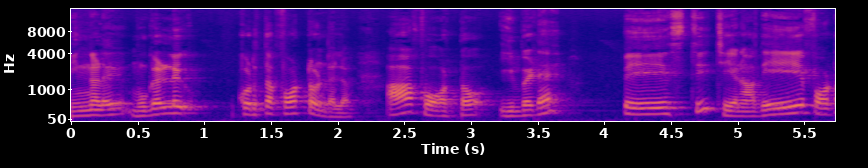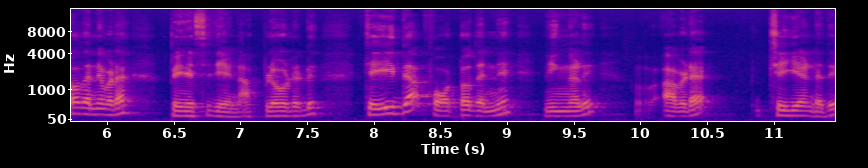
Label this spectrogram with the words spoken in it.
നിങ്ങൾ മുകളിൽ കൊടുത്ത ഫോട്ടോ ഉണ്ടല്ലോ. ആ ഫോട്ടോ ഇവിടെ പേസ്റ്റ് ചെയ്യണം. അതേ ഫോട്ടോ തന്നെ ഇവിടെ പേസ്റ്റ് ചെയ്യണം. അപ്ലോഡഡ് ചെയ്ത ഫോട്ടോ തന്നെ നിങ്ങൾ അവിടെ ചെയ്യേണ്ടത്.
